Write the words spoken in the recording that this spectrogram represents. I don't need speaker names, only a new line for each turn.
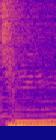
情。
